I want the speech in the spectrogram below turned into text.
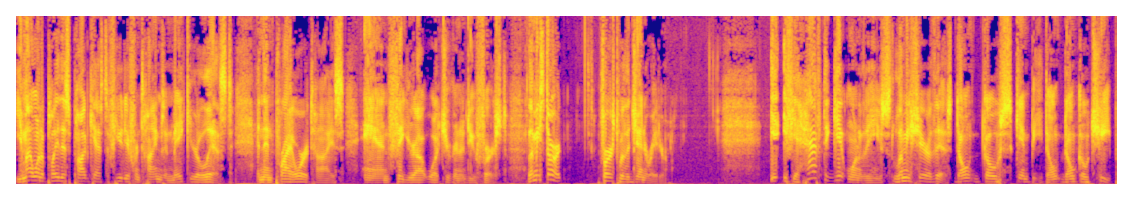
You might want to play this podcast a few different times and make your list and then prioritize and figure out what you're going to do first. Let me start First, with a generator. If you have to get one of these, let me share this. Don't go skimpy. Don't don't go cheap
